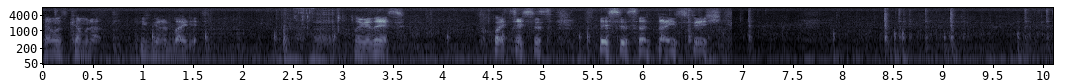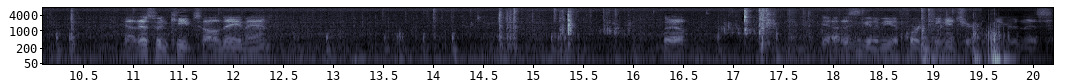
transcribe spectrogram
That one's coming up. He's gonna bite it. Look at this. Wait, this is this is a nice fish. Yeah, this one keeps all day, man. Well, yeah, this is going to be a 14 incher, bigger than this.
